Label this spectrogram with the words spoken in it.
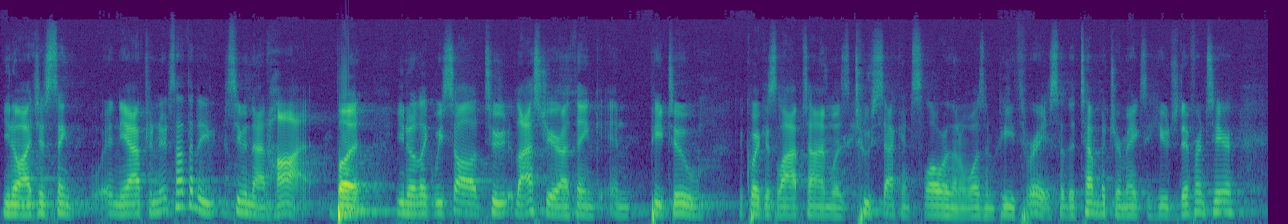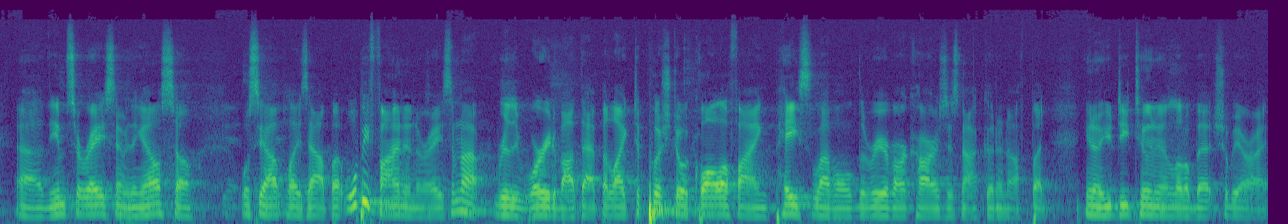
you know, I just think in the afternoon, it's not that it's even that hot, but you know, like we saw two last year, I think in P2. The quickest lap time was two seconds slower than it was in P3. So the temperature makes a huge difference here. Uh, the IMSA race and everything else. So we'll see how it plays out. But we'll be fine in the race. I'm not really worried about that. But like to push to a qualifying pace level, the rear of our car is just not good enough. But you know, you detune it a little bit, she'll be all right.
